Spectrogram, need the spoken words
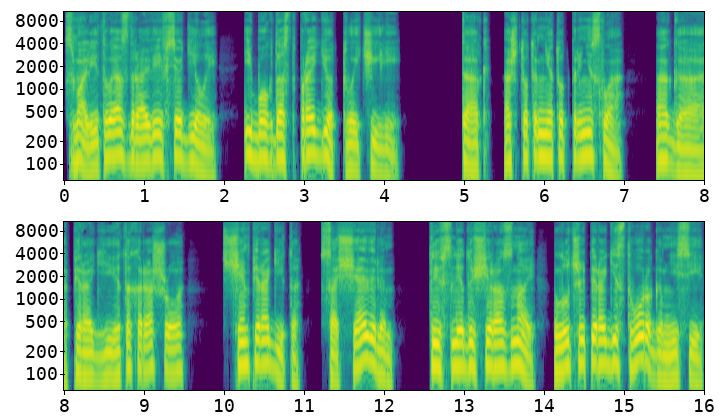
С молитвой о здравии все делай, и Бог даст пройдет твой чирий. Так, а что ты мне тут принесла? Ага, пироги, это хорошо. С чем пироги-то? Со щавелем? Ты в следующий раз знай, лучше пироги с творогом неси.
